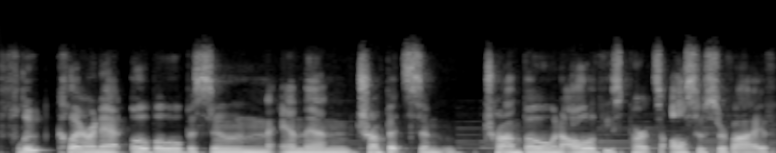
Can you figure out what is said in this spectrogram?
flute, clarinet, oboe, bassoon, and then trumpets and trombone. All of these parts also survive,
